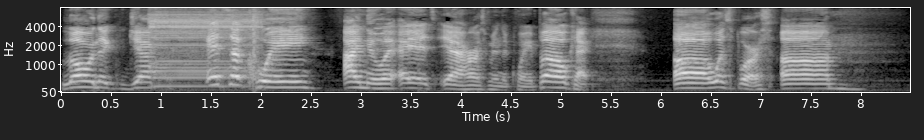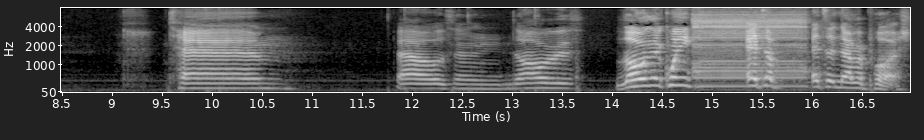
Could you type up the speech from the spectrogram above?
Lower the jack. It's a queen. I knew it. It's, yeah, it hurts me in the queen. But okay. Uh, what's worse? Um, 10 thousand dollars lower than Queen, it's a it's another push.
